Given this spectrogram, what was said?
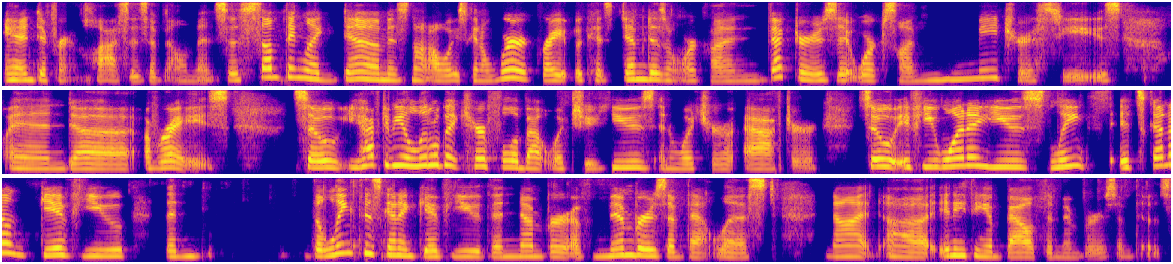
and different classes of elements. So something like dim is not always going to work, right? Because dim doesn't work on vectors, it works on matrices and uh, arrays. So you have to be a little bit careful about what you use and what you're after. So if you want to use length, it's going to give you the the length is going to give you the number of members of that list, not uh, anything about the members of those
